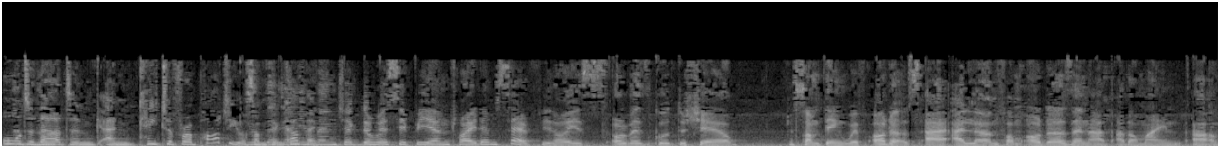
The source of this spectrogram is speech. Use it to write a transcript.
order that and, and cater for a party or something, they can they? even check the recipe and try themselves. You know, it's always good to share something with others. I, I learn from others, and I, I don't mind uh,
